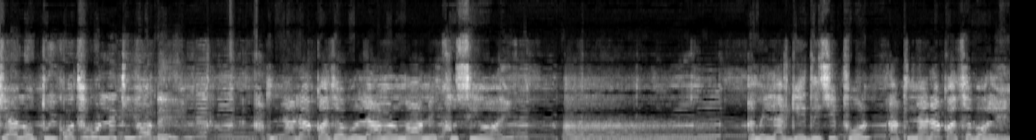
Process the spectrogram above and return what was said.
কেন? তুই কথা বললে কি হবে? আপনারা কথা বললে আমার মা অনেক খুশি হয়। আমি লাগিয়ে দিয়েছি ফোন আপনারা কথা বলেন।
